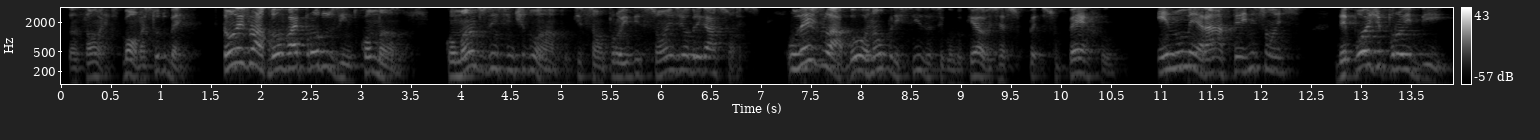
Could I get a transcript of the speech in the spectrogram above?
Sanção é. Bom, mas tudo bem. Então o legislador vai produzindo comandos Comandos em sentido amplo, que são proibições e obrigações. O legislador não precisa, segundo Kelvin, isso é supérfluo, enumerar as permissões. Depois de proibir,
